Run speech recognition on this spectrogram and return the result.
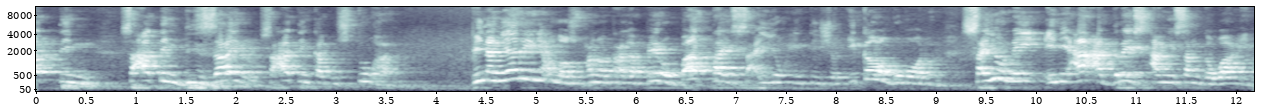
ating sa ating desire, sa ating kagustuhan. Pinangyari ni Allah subhanahu wa ta'ala, pero batay sa iyong intensyon, ikaw ang gumawa nun. Sa iyo na ini-address ang isang gawain,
